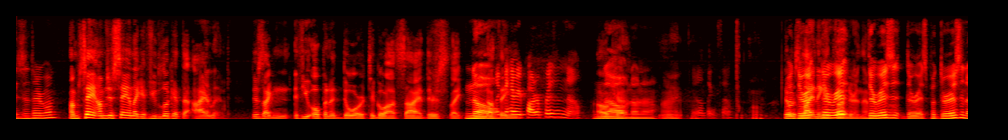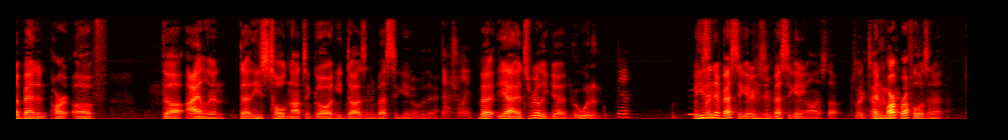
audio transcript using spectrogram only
Isn't there one? I'm saying. I'm just saying. Like if you look at the island, there's like n- if you open a door to go outside, there's like No. Like nothing. the Harry Potter prison? No, No, Okay. no, no, no. All right. I don't think so. There But was there, lightning there and is- thunder in that there movie. isn't there is, but there is an abandoned part of the island that he's told not to go, and he does investigate over there. Naturally. But yeah, it's really good. Who wouldn't? But he's an Like- investigator. He's investigating all that stuff. It's like telling And Mark me- Ruffalo's in it.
